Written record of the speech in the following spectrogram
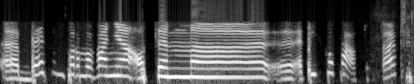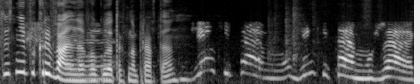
e, bez informowania o tym episkopatu, tak? czyli to jest niewykrywalne w ogóle tak naprawdę. Dzięki temu, dzięki temu, że,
